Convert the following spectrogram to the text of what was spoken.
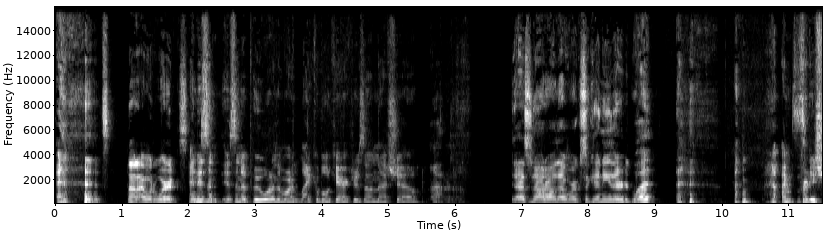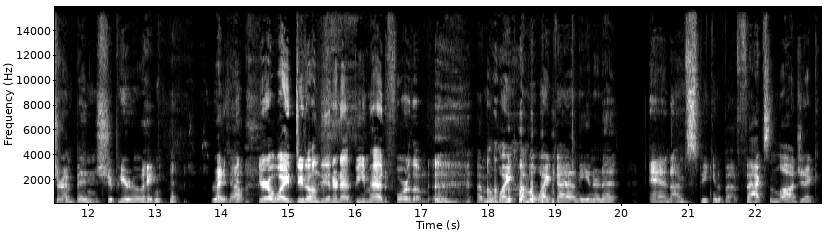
it's- not how it works. and isn't isn't Apu one of the more likable characters on that show? I don't know. That's not how that works again either. What? I'm, I'm pretty sure I'm Ben Shapiroing right now. You're a white dude on the internet. Be mad for them. I'm a white I'm a white guy on the internet and I'm speaking about facts and logic.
